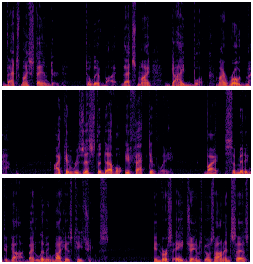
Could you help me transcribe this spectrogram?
That's my standard to live by. That's my guidebook, my roadmap. I can resist the devil effectively by submitting to God, by living by His teachings. In verse 8, James goes on and says,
